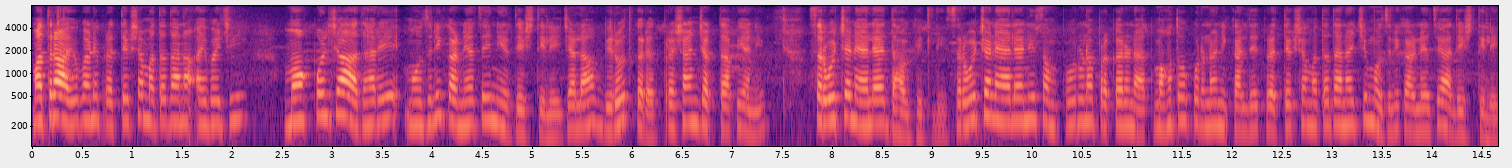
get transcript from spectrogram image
मात्र आयोगाने प्रत्यक्ष मतदानाऐवजी मॉकपोलच्या आधारे मोजणी करण्याचे निर्देश दिले ज्याला विरोध करत प्रशांत जगताप यांनी सर्वोच्च न्यायालयात धाव घेतली. सर्वोच्च न्यायालयाने संपूर्ण प्रकरणात महत्त्वपूर्ण निकाल देत प्रत्यक्ष मतदानाची मोजणी करण्याचे आदेश दिले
